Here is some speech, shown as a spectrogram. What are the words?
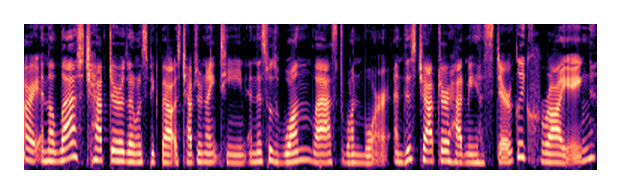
All right, and the last chapter that I want to speak about is chapter 19, and this was one last one more. And this chapter had me hysterically crying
